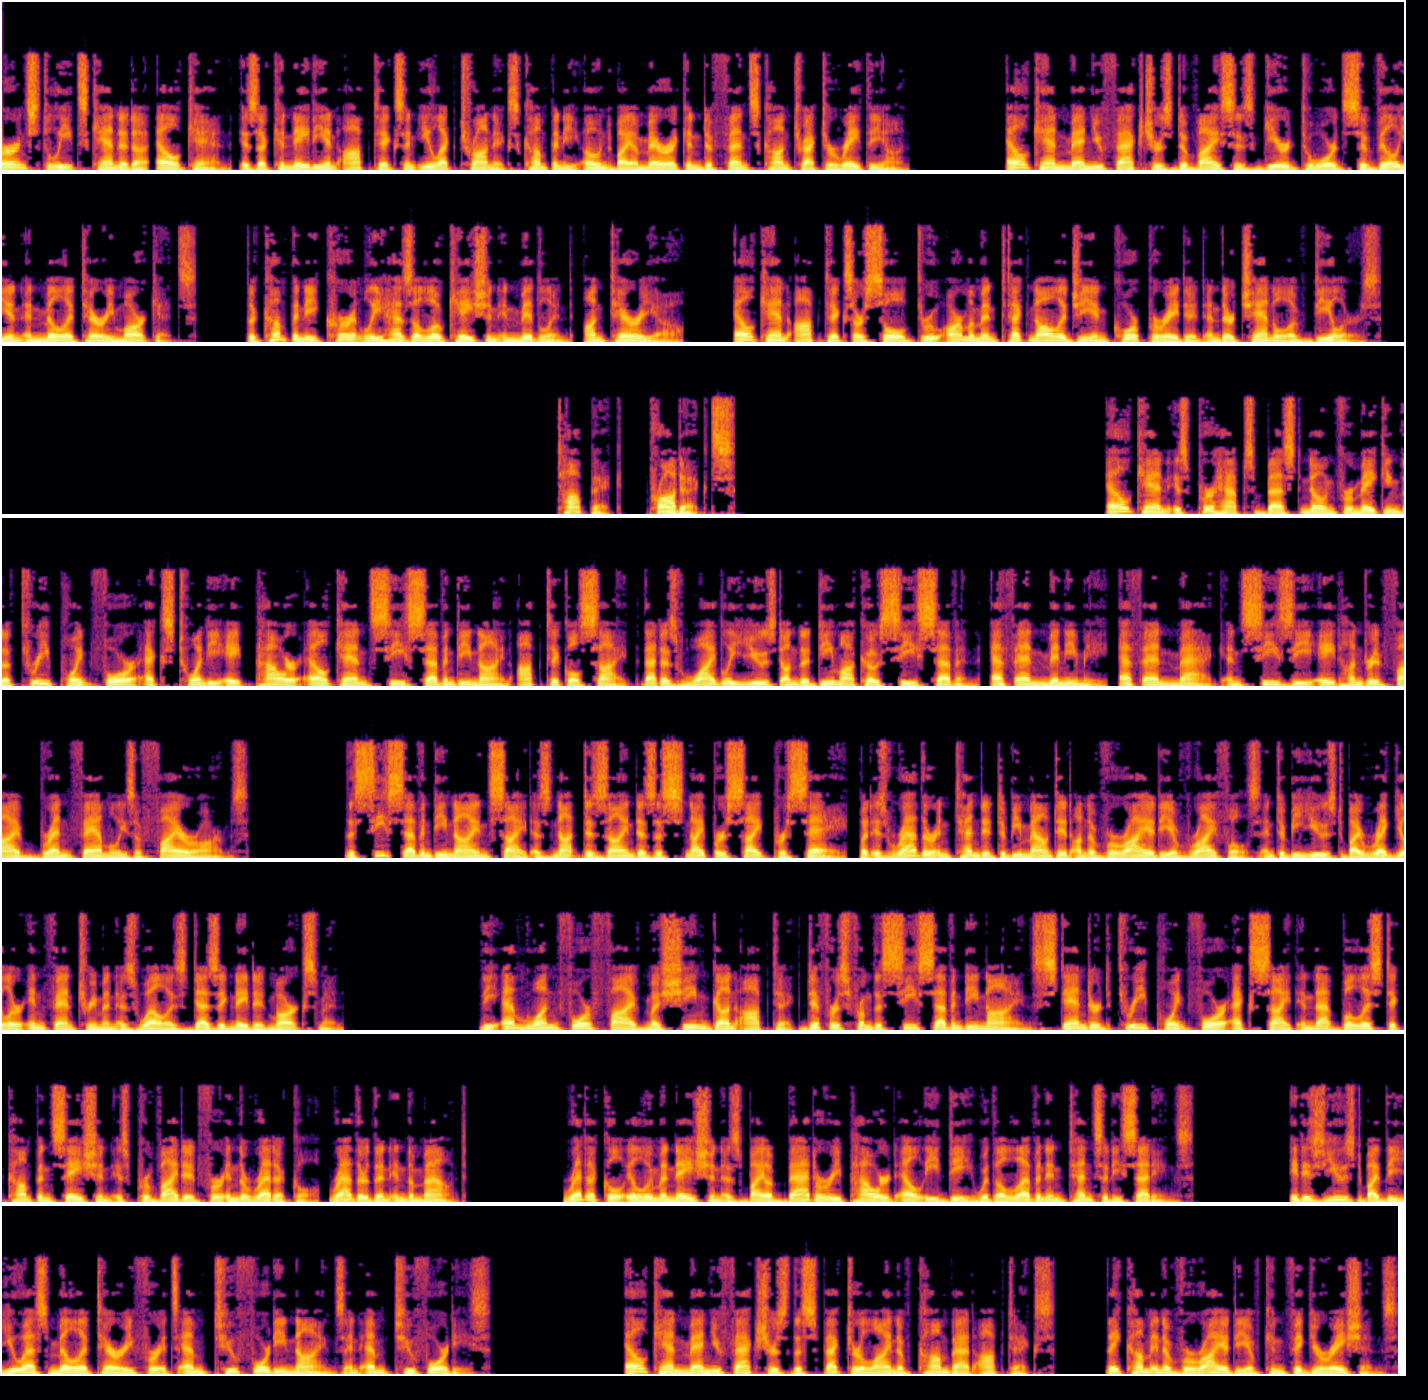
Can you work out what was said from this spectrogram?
Ernst Leitz Canada Elcan, is a Canadian optics and electronics company owned by American defense contractor Raytheon. Elcan manufactures devices geared towards civilian and military markets. The company currently has a location in Midland, Ontario. Elcan optics are sold through Armament Technology Incorporated and their channel of dealers. Topic: Products. Elcan is perhaps best known for making the 3.4 x 28 power Elcan C79 optical sight that is widely used on the Diemaco C7, FN Minimi, FN Mag and CZ805 Bren families of firearms. The C-79 sight is not designed as a sniper sight per se, but is rather intended to be mounted on a variety of rifles and to be used by regular infantrymen as well as designated marksmen. The M145 machine gun optic differs from the C-79's standard 3.4x sight in that ballistic compensation is provided for in the reticle, rather than in the mount. Reticle illumination is by a battery-powered LED with 11 intensity settings. It is used by the U.S. military for its M249s and M240s. Elcan manufactures the Spectre line of combat optics. They come in a variety of configurations.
